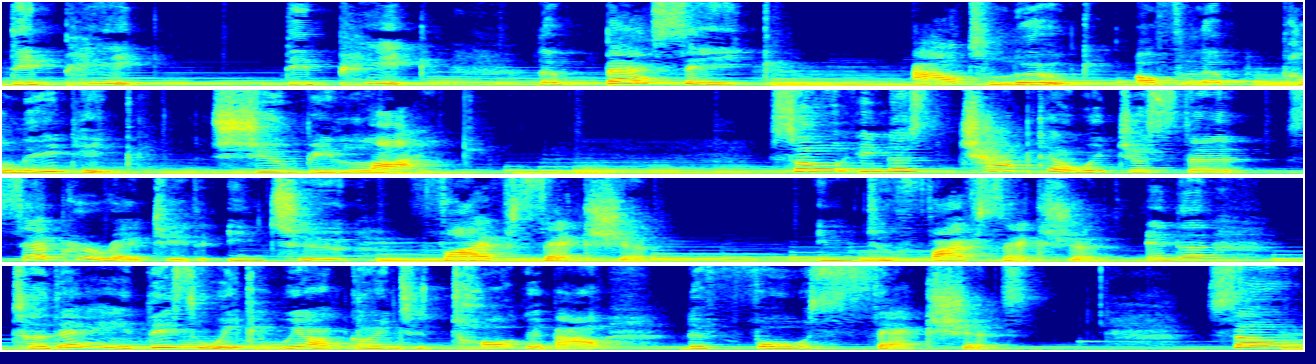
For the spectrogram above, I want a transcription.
depict depict the basic outlook of the politic should be like. So in this chapter, we just uh, separated into five section, into five section, and uh, today, this week, we are going to talk about the four sections. So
